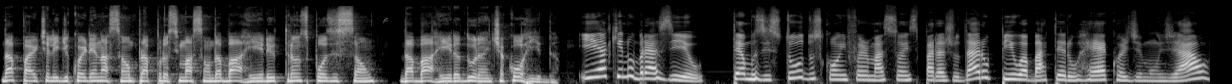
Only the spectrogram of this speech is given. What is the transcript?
da parte ali de coordenação para aproximação da barreira e transposição da barreira durante a corrida. E aqui no Brasil, temos estudos com informações para ajudar o Pio a bater o recorde mundial?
